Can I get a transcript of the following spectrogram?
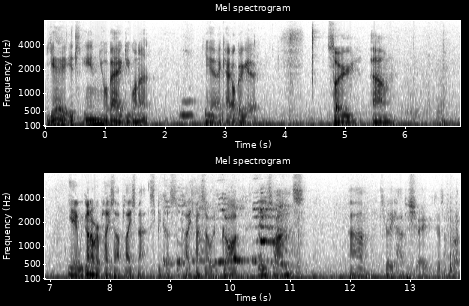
Yeah, it's in your bag. Do you want it? Yeah, okay, I'll go get it. So, um, yeah, we're going to replace our placemats because the placemats that we've got, these ones, um, it's really hard to show because I've got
